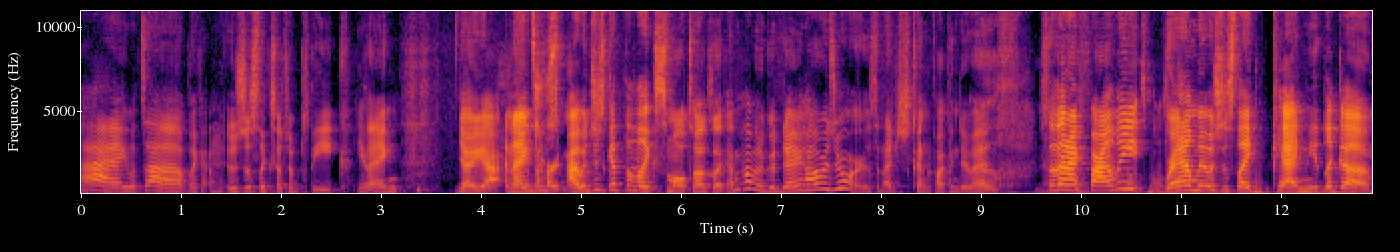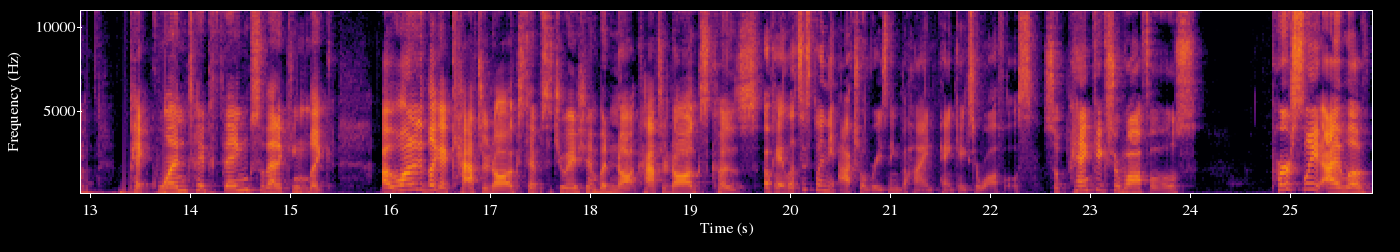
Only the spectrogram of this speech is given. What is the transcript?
hi, what's up? Like it was just like such a bleak Ew. thing. Yeah, yeah. And I just I would just get the like small talk like I'm having a good day. How was yours? And I just couldn't fucking do it. Ugh, So then I finally Don't small talk. randomly was just like, okay, I need like a pick one type thing so that I can like, I wanted like a cats or dogs type situation, but not cats or dogs, cause Okay, let's explain the actual reasoning behind pancakes or waffles. so pancakes or waffles. Personally, I love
